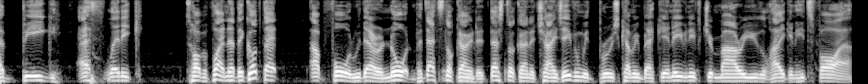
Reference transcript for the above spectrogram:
a big athletic type of player. Now they got that up forward with Aaron Naughton, but that's not going to that's not going to change. Even with Bruce coming back in, even if Jamarra Ugle-Hagan hits fire,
